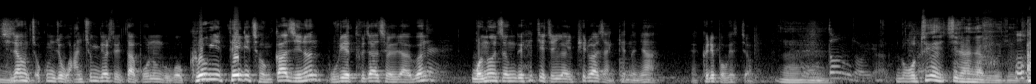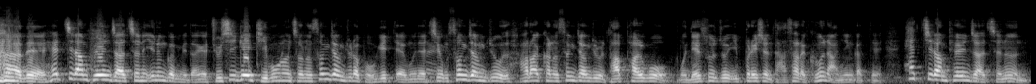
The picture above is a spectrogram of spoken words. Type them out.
시장은 조금 좀 완충될 수 있다 보는 거고 거기 되기 전까지는 우리의 투자 전략은 네. 어느 정도 해지 전략이 필요하지 않겠느냐. 네, 그래 보겠죠. 음. 어떤 전략? 어떻게 해지를 하냐 그거죠. 아, 네. 해지란 표현 자체는 이런 겁니다. 그러니까 주식의 기본은 저는 성장주라 보기 때문에 네. 지금 성장주 하락하는 성장주를 다 팔고 뭐 내수주 인플레이션 다 사라 그건 아닌 것 같아요. 해지란 표현 자체는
